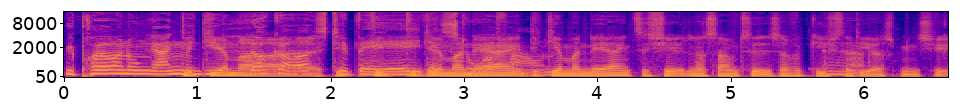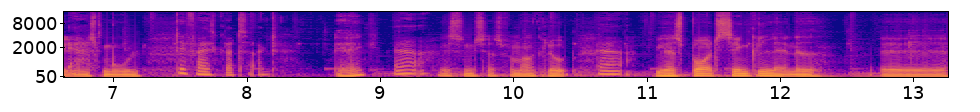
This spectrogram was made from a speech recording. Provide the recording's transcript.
Vi prøver nogle gange, men de lokker os tilbage de, de, de giver mig store næring, favn. De giver mig næring til sjælen, og samtidig så forgifter ja. de også min sjæl Ja. en smule. Det er faktisk godt sagt. Ja, ikke? Ja, Det synes jeg også var meget klogt. ja. Vi har spurgt singlelandet, øh,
